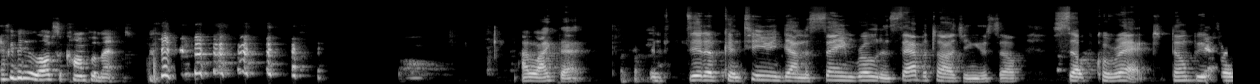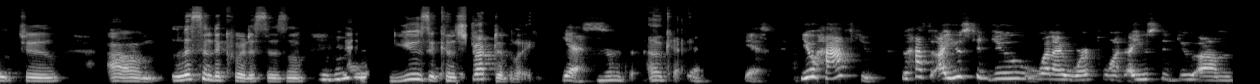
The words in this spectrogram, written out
Everybody loves a compliment. I like that instead of continuing down the same road and sabotaging yourself, self correct. Don't be yeah. afraid to um, listen to criticism mm-hmm. and use it constructively. Yes. Okay. Yes. yes. You have to. You have to. I used to do when I worked one. I used to do um,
